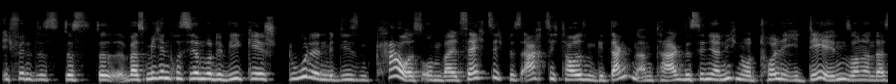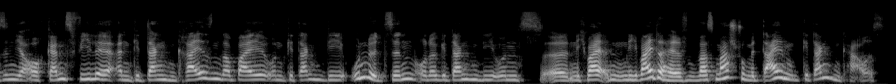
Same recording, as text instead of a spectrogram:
Ich finde, das, das, das, was mich interessieren würde, wie gehst du denn mit diesem Chaos um? Weil 60.000 bis 80.000 Gedanken am Tag, das sind ja nicht nur tolle Ideen, sondern da sind ja auch ganz viele an Gedankenkreisen dabei und Gedanken, die unnütz sind oder Gedanken, die uns äh, nicht, wei nicht weiterhelfen. Was machst du mit deinem Gedankenchaos?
